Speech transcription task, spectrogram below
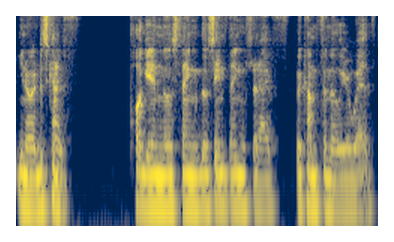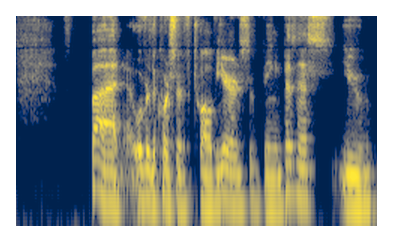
you know, I just kind of plug in those things, those same things that I've become familiar with. But over the course of 12 years of being in business, you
